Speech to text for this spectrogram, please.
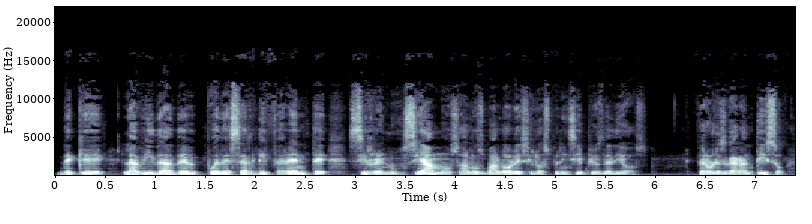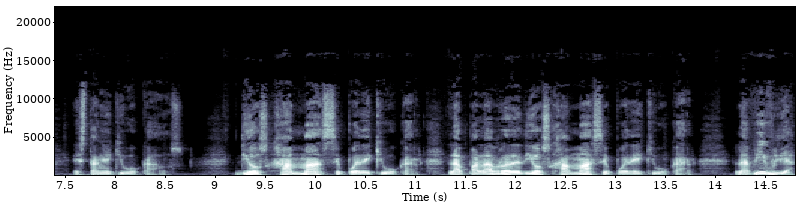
de que la vida puede ser diferente si renunciamos a los valores y los principios de Dios. Pero les garantizo, están equivocados. Dios jamás se puede equivocar. La palabra de Dios jamás se puede equivocar. La Biblia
